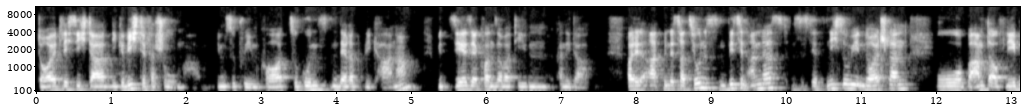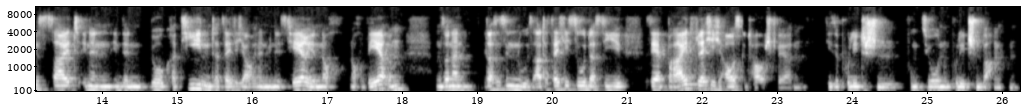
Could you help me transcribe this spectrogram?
deutlich sich da die Gewichte verschoben haben im Supreme Court zugunsten der Republikaner mit sehr, sehr konservativen Kandidaten. Bei der Administration ist es ein bisschen anders. Es ist jetzt nicht so wie in Deutschland, wo Beamte auf Lebenszeit in den, in den Bürokratien, tatsächlich auch in den Ministerien noch, noch wären, sondern das ist in den USA tatsächlich so, dass die sehr breitflächig ausgetauscht werden, diese politischen Funktionen und politischen Beamten.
